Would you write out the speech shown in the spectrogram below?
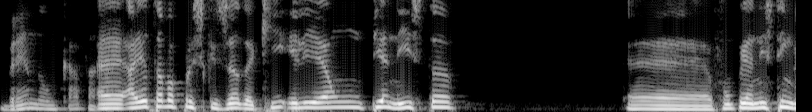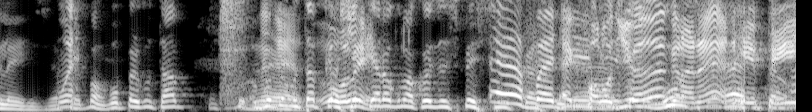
Brandon Cavanagh. É, aí eu tava pesquisando aqui, ele é um pianista. É, foi um pianista inglês. Falei, bom, vou perguntar. Vou É, perguntar porque eu achei que era alguma coisa específica. É, é assim. que falou de Angra, né? De é, repente.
